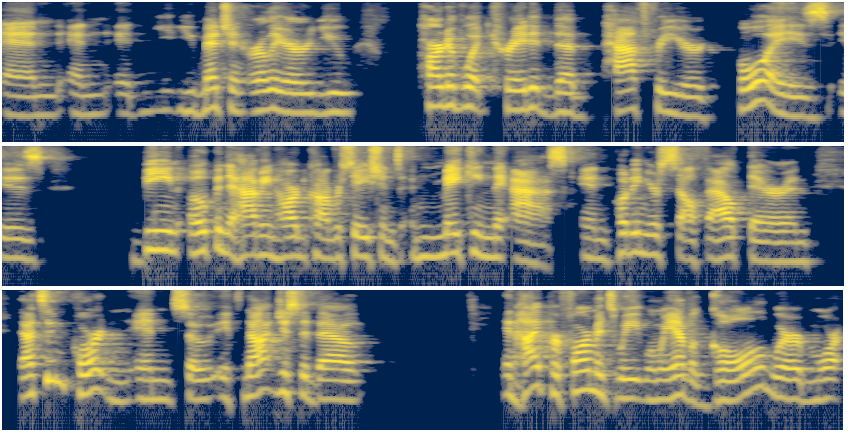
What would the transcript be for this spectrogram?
And and it, you mentioned earlier you part of what created the path for your boys is being open to having hard conversations and making the ask and putting yourself out there. And that's important. And so it's not just about in high performance we when we have a goal we're more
